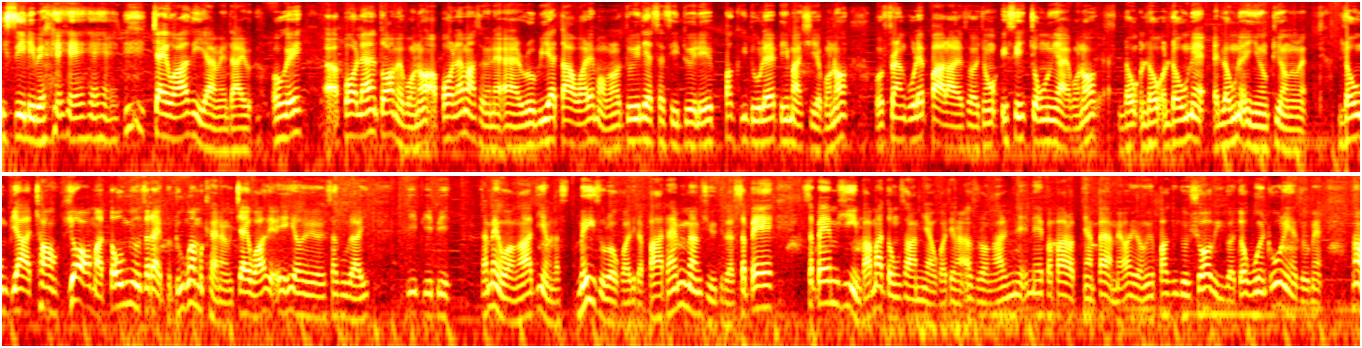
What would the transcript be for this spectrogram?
easy လေးပဲကြိုက်သွားစီရမယ်ဒါယူ okay အပေါ်လန်းသွားမယ်ပေါ့နော်အပေါ်လန်းမှာဆိုရင်လည်းအဲ ruby ကတာဝါထဲမှာပေါ့နော်တွေးလေးဆက်စီတွေးလေးပတ်ကီတိုလည်းဘေးမှာရှိရပေါ့နော်ဟို franco လည်းပါလာတယ်ဆိုတော့ကျွန်တော် easy ကျုံလို့ရတယ်ပေါ့နော်လုံးအလုံးအလုံးနဲ့အလုံးနဲ့အရင်ထိအောင်လုပ်မယ်လုံးပြချောင်းရော့အောင်မှာ၃မျိုးစတိုက်ဘယ်သူမှမခံနိုင်ဘူးကြိုက်သွားစီအေးစကူလာကြီးပြေးပြေးပြေး ဒါပေမဲ့ကွာငါတည်ရမလားမိတ်ဆိုတော့ကွာဒီလားဘာတိုင်းမှမရှိဘူးဒီလားစပဲစပဲမရှိရင်ဘာမှသုံးစားမရဘူးကွာဒီမှာအဲ့ဆိုတော့ငါလည်းနည်းနည်းပပတော့ပြန်ပတ်ရမယ်အော်ရောပါကီလိုရှော့ပြီးကွာတော့ဝင်ထိုးနေရဆိုမဲ့ငါ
